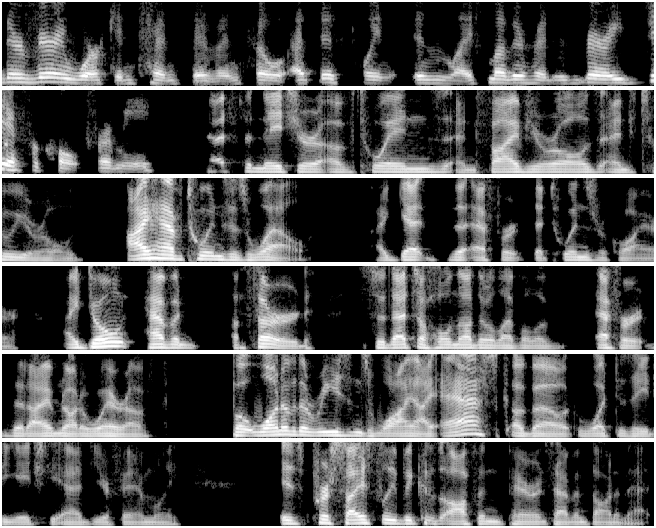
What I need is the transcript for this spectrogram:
they're very work intensive. And so at this point in life, motherhood is very difficult for me. That's the nature of twins and five year olds and two year olds. I have twins as well. I get the effort that twins require. I don't have a, a third. So that's a whole nother level of effort that I'm not aware of. But one of the reasons why I ask about what does ADHD add to your family is precisely because often parents haven't thought of that.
